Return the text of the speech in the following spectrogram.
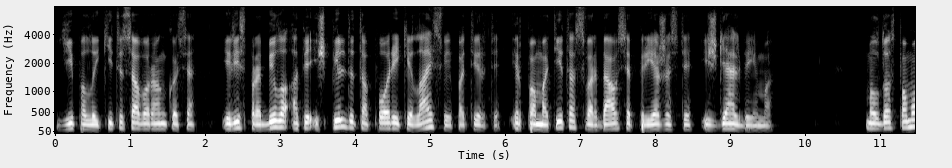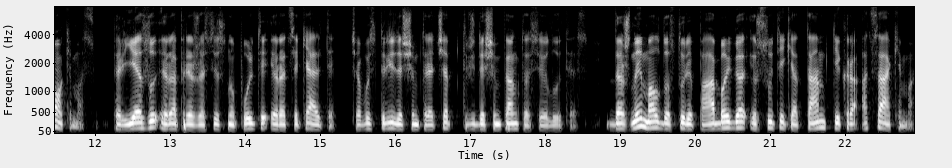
jį palaikyti savo rankose, ir jis prabilo apie išpildytą poreikį laisviai patirti ir pamatytą svarbiausią priežastį išgelbėjimą. Maldos pamokymas. Per Jėzų yra priežastis nupulti ir atsikelti. Čia bus 33-35 eilutės. Dažnai maldos turi pabaigą ir suteikia tam tikrą atsakymą.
